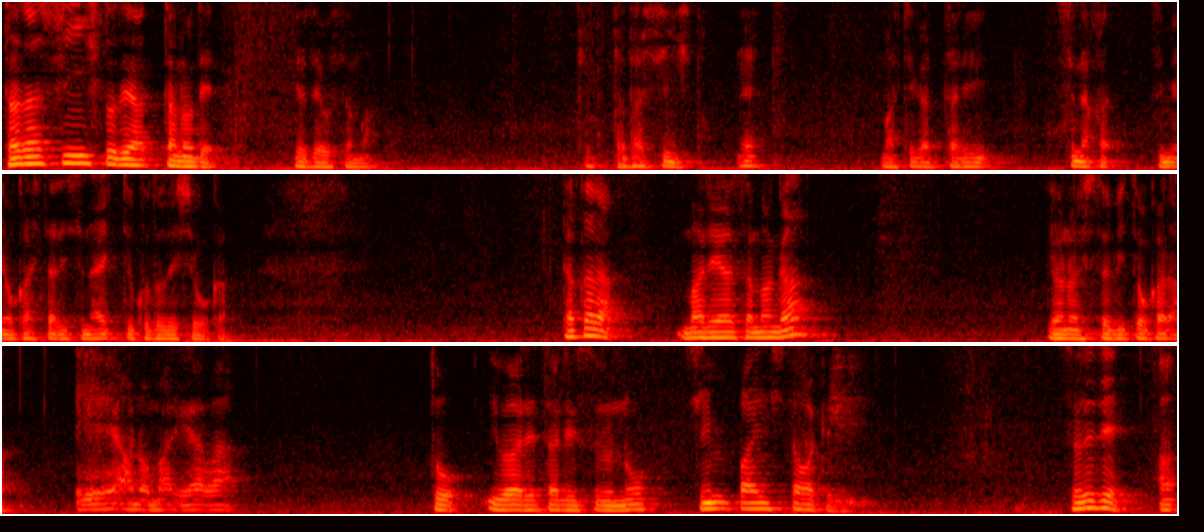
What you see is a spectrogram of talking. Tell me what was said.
正しい人であったのでヨゼフ様。正しい人ね間違ったりしなか罪を犯したりしないということでしょうか。だからマリア様が世の人々から「ええー、あのマリアは」と言われたりするのを心配したわけです。それであ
